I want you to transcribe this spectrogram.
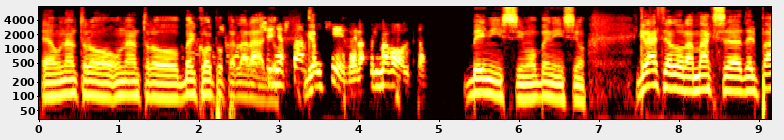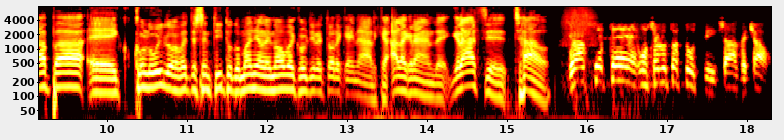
è un altro, un altro bel colpo per la radio. Segna stampa insieme, è la prima volta. Benissimo, benissimo. Grazie allora a Max del Papa e con lui lo avete sentito domani alle 9 col direttore Cainarca. Alla grande, grazie, ciao. Grazie a te, un saluto a tutti, salve, ciao.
